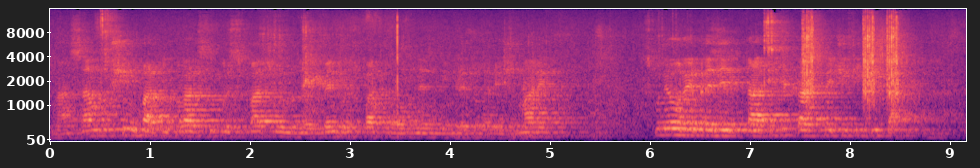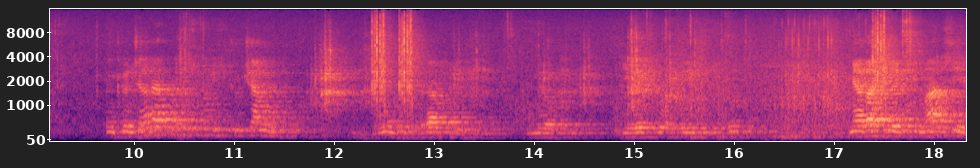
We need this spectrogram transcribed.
în ansamblu și, în particular, sigur, spațiul de, pentru spațiul românesc din Dunăre și Mare, spune o reprezentativ ca specificitate. Încrâncenarea profesorului Ciuceanu, bun, dragului meu director de institut, mi-a dat și legitimație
